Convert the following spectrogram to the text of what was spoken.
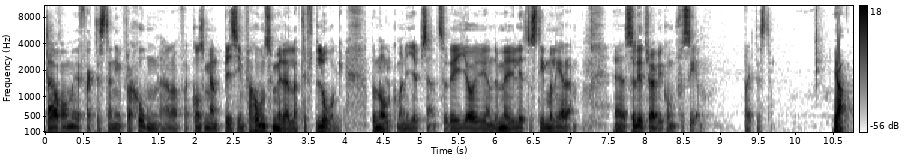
där har man ju faktiskt en inflation, i alla fall konsumentprisinflation som är relativt låg på 0,9 procent. Så det gör ju ändå möjligt att stimulera. Eh, så det tror jag vi kommer få se faktiskt. Ja,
